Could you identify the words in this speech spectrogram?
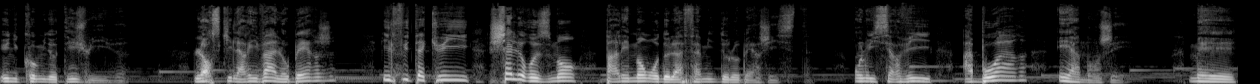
une communauté juive. Lorsqu'il arriva à l'auberge, il fut accueilli chaleureusement par les membres de la famille de l'aubergiste. On lui servit à boire et à manger. Mais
